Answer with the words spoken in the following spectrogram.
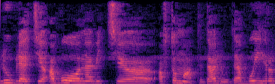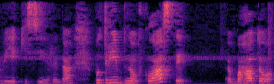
люблять або навіть е, автомати, да, люди, або ігрові якісь ігри, да, потрібно вкласти багато,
